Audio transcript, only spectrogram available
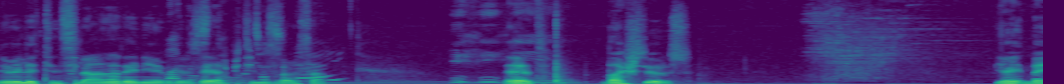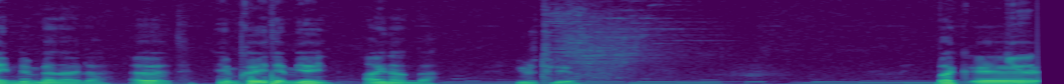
Nöbet'in silahına deneyebiliriz eğer pitimiz varsa. Evet, başlıyoruz. Yayındayım değil mi ben hala? Evet. Hem kayıt hem yayın. Aynı anda yürütülüyor. Bak e,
